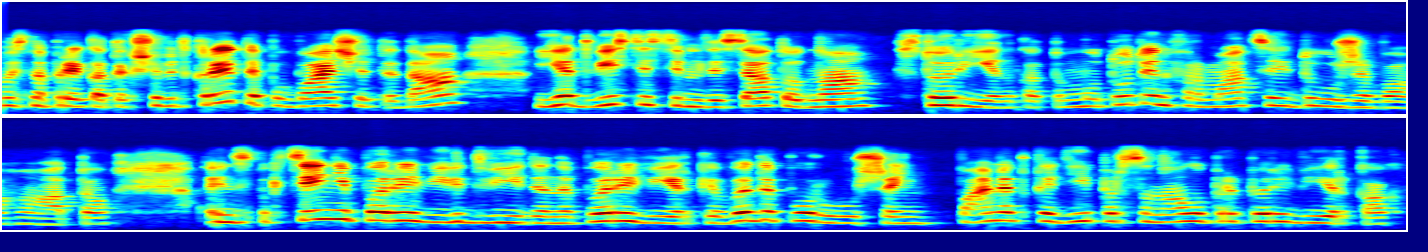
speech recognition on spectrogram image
Ось, наприклад, якщо відкрити, побачите, да, є 271 сторінка, тому тут інформації дуже багато. Інспекційні відвідини, перевірки, види порушень, пам'ятка дій персоналу при перевірках.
